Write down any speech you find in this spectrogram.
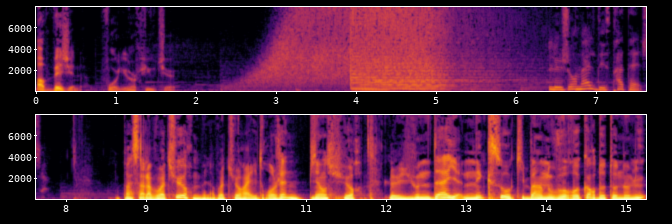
a vision for your future. Le journal des stratèges. On passe à la voiture, mais la voiture à hydrogène, bien sûr. Le Hyundai Nexo qui bat un nouveau record d'autonomie,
